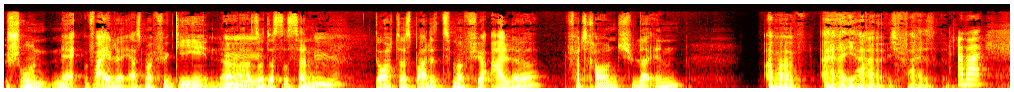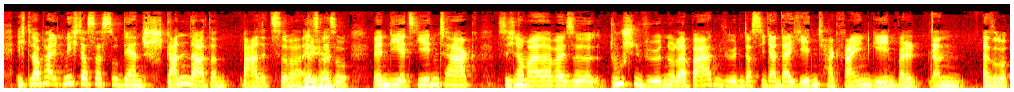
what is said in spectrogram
schon eine Weile erstmal für gehen. Ne? Mhm. Also das ist dann mhm. dort das Badezimmer für alle VertrauensschülerInnen. Aber äh, ja, ich weiß. Aber ich glaube halt nicht, dass das so deren Standard-Badezimmer nee. ist. Also, wenn die jetzt jeden Tag sich normalerweise duschen würden oder baden würden, dass sie dann da jeden Tag reingehen, weil dann, also, ist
